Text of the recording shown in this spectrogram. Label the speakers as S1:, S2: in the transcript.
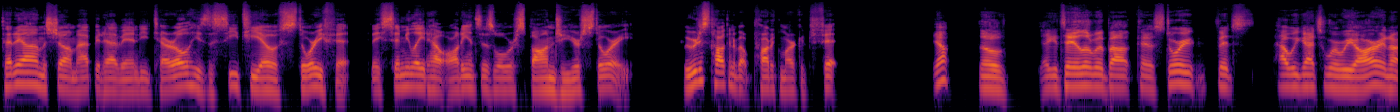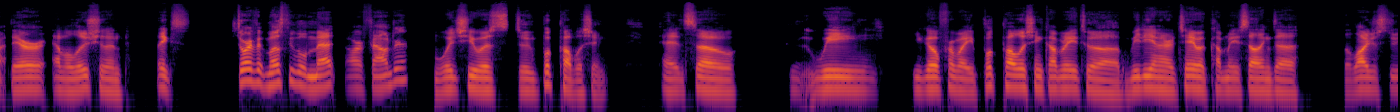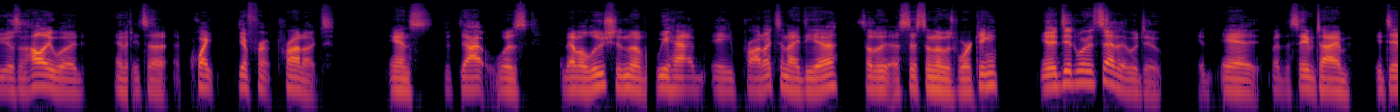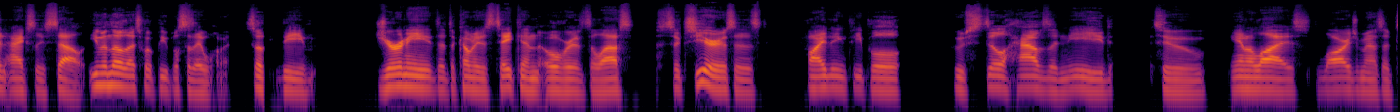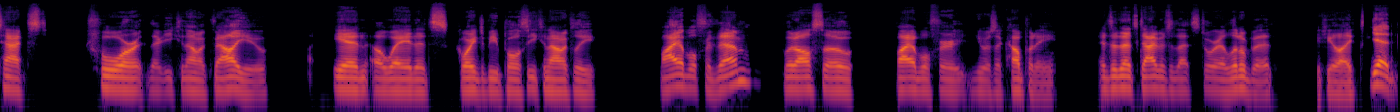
S1: Today on the show, I'm happy to have Andy Terrel. He's the CTO of StoryFit. They simulate how audiences will respond to your story. We were just talking about product market fit.
S2: Yeah. So I can tell you a little bit about kind of StoryFit's how we got to where we are and our, their evolution. And like StoryFit, most people met our founder when she was doing book publishing. And so we, you go from a book publishing company to a media and entertainment company selling to the largest studios in Hollywood and it's a, quite different product. And that was an evolution of we had a product, an idea, so a system that was working, and it did what it said it would do. It, but at the same time, it didn't actually sell, even though that's what people said they wanted. So the journey that the company has taken over the last six years is finding people who still have the need to analyze large amounts of text for their economic value in a way that's going to be both economically viable for them, but also viable for you as a company. And so let's dive into that story a little bit, if you like.
S1: Yeah.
